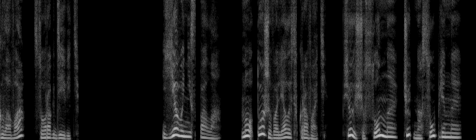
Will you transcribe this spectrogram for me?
Глава 49 Ева не спала, но тоже валялась в кровати. Все еще сонная, чуть насупленная,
